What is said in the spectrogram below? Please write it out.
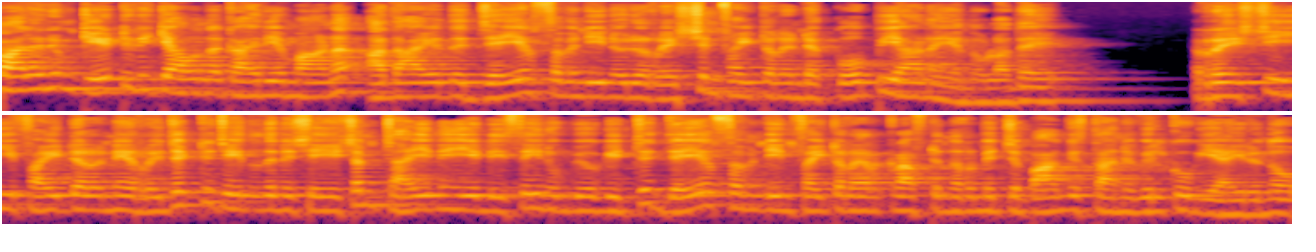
പലരും കേട്ടിരിക്കാവുന്ന കാര്യമാണ് അതായത് ജെ എഫ് സെവന്റീൻ ഒരു റഷ്യൻ ഫൈറ്ററിന്റെ കോപ്പിയാണ് എന്നുള്ളത്. റഷ്യ ഈ ഫൈറ്ററിനെ റിജക്ട് ചെയ്തതിനു ശേഷം ചൈന ഈ ഡിസൈൻ ഉപയോഗിച്ച് J F seventeen fighter aircraft നിർമ്മിച്ച് പാകിസ്ഥാന് വിൽക്കുകയായിരുന്നു.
